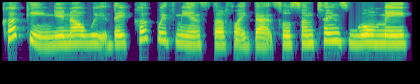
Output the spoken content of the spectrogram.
cooking you know we they cook with me and stuff like that. So sometimes we'll make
